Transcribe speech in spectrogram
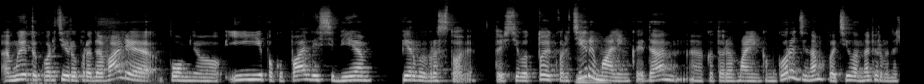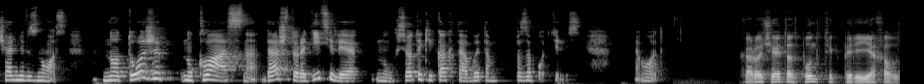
мы эту квартиру продавали, помню, и покупали себе первый в Ростове. То есть и вот той квартиры mm-hmm. маленькой, да, э, которая в маленьком городе, нам хватило на первоначальный взнос. Но тоже, ну, классно, да, что родители, ну, все-таки как-то об этом позаботились. Вот. Короче, этот пунктик переехал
